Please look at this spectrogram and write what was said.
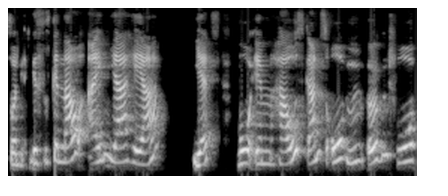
So, es ist genau ein Jahr her, jetzt, wo im Haus ganz oben irgendwo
